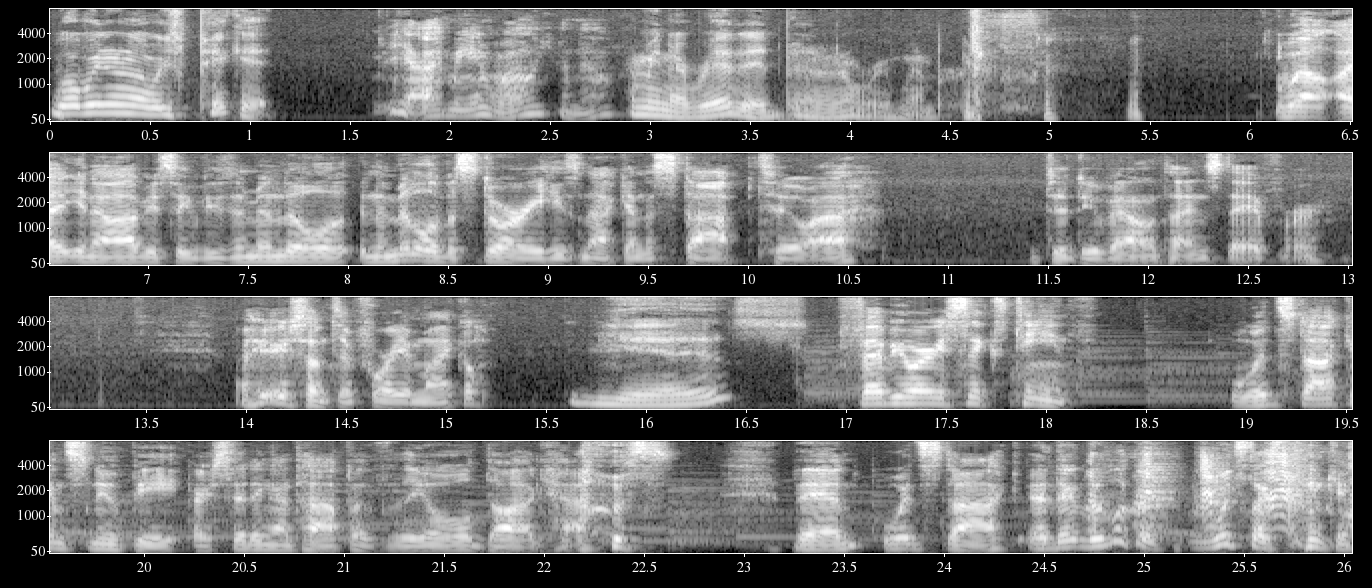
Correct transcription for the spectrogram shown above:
Well, we don't always pick it. Yeah, I mean, well, you know. I mean, I read it, but I don't remember. Well, I, you know, obviously, if he's in the middle in the middle of a story, he's not going to stop to uh to do Valentine's Day for. Oh, here's something for you, Michael. yes. February sixteenth, Woodstock and Snoopy are sitting on top of the old doghouse. then Woodstock, uh, they, they look like Woodstock's thinking.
